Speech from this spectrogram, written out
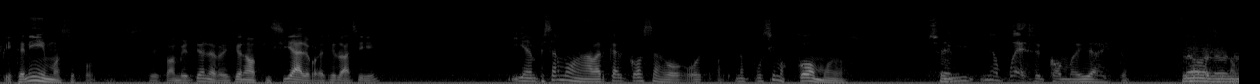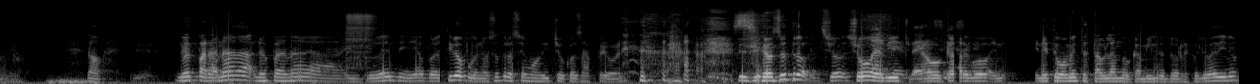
cristianismo se, convirtió en la religión oficial, por decirlo así, y empezamos a abarcar cosas o, o- nos pusimos cómodos. Sí. Y no puede ser comodidad esto. No, no, no. comodidad. No, no es para nada, no es para nada imprudente ni nada por el estilo, porque nosotros hemos dicho cosas peores. Si nosotros, yo, yo he dicho, me hago cargo, en, en este momento está hablando Camilo Torres Colibadino,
